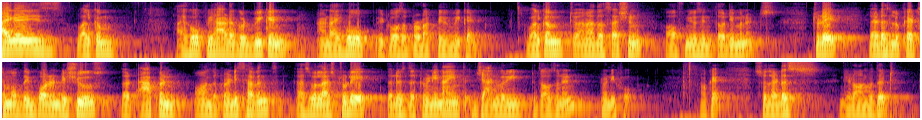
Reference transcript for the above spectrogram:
Hi guys, welcome. I hope you had a good weekend and I hope it was a productive weekend. Welcome to another session of News in 30 Minutes. Today, let us look at some of the important issues that happened on the 27th as well as today, that is the 29th January 2024. Okay, so let us get on with it.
